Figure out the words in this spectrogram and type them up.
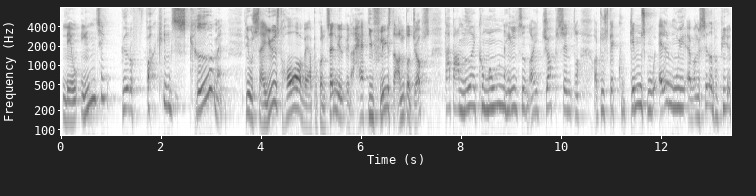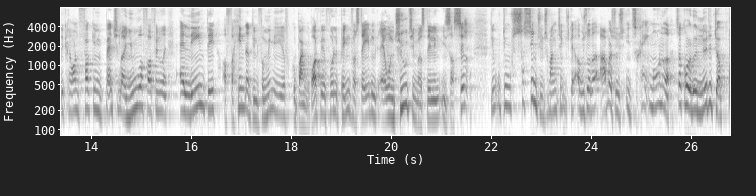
lave ingenting? Gider du fucking skride, mand? Det er jo seriøst hårdere at være på kontanthjælp, end at have de fleste andre jobs. Der er bare møder i kommunen hele tiden, og i jobcentre, og du skal kunne gennemskue alle mulige avancerede papirer. Det kræver en fucking bachelor i jura for at finde ud af. Alene det at forhindre din familie i at gå bankerot ved at få lidt penge fra staten, er jo en 20-timers stilling i sig selv. Det er, jo, det er jo så sindssygt så mange ting, du skal. Og hvis du har været arbejdsløs i tre måneder, så går du et nyttejob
